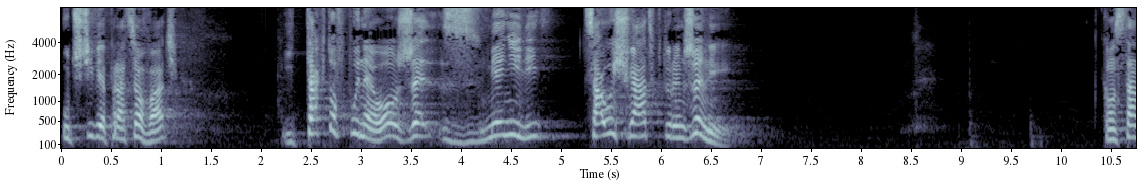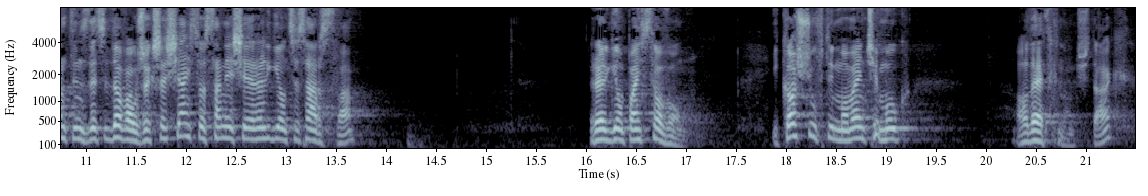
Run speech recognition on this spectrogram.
uczciwie pracować. I tak to wpłynęło, że zmienili cały świat, w którym żyli. Konstantyn zdecydował, że chrześcijaństwo stanie się religią cesarstwa, religią państwową. I Kościół w tym momencie mógł odetchnąć, tak?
